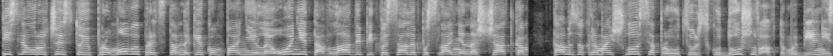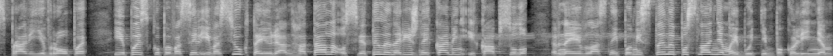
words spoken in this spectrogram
Після урочистої промови представники компанії Леоні та влади підписали послання нащадкам. Там, зокрема, йшлося про гуцульську душу в автомобільній справі Європи. Єпископи Василь Івасюк та Юліан Гатала освятили наріжний камінь і капсулу. В неї власне й помістили послання майбутнім поколінням.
